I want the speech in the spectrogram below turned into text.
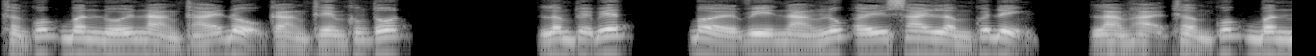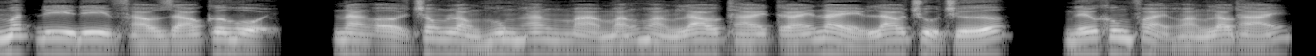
Thẩm Quốc Bân đối nàng thái độ càng thêm không tốt. Lâm Tuệ biết, bởi vì nàng lúc ấy sai lầm quyết định, làm hại Thẩm Quốc Bân mất đi đi pháo giáo cơ hội, nàng ở trong lòng hung hăng mà mắng Hoàng Lao Thái cái này lao chủ chứa, nếu không phải Hoàng Lao Thái,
